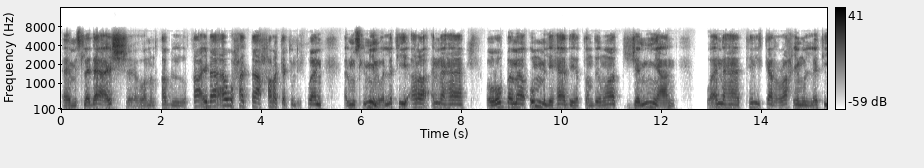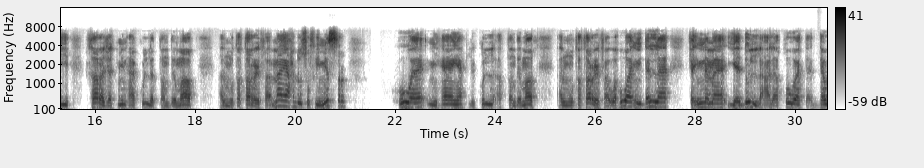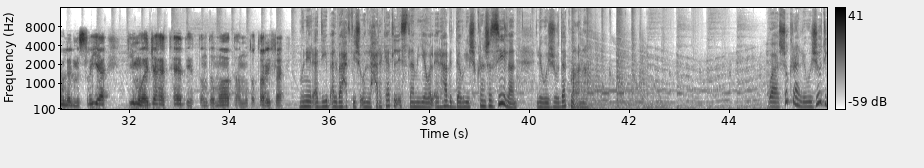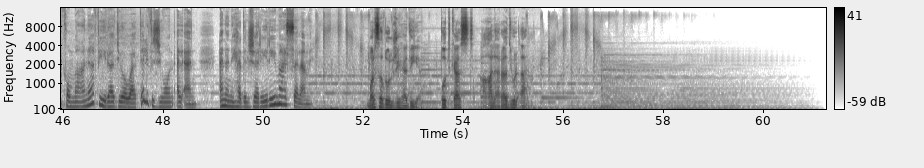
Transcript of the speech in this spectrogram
مثل داعش ومن قبل القاعدة أو حتى حركة الإخوان المسلمين والتي أرى أنها ربما أم لهذه التنظيمات جميعا وأنها تلك الرحم التي خرجت منها كل التنظيمات المتطرفة. ما يحدث في مصر هو نهاية لكل التنظيمات المتطرفة وهو إن دل فإنما يدل على قوة الدولة المصرية في مواجهة هذه التنظيمات المتطرفة. منير أديب الباحث في شؤون الحركات الإسلامية والإرهاب الدولي. شكرا جزيلا لوجودك معنا. وشكرا لوجودكم معنا في راديو وتلفزيون الآن. أنا نهاد الجريري مع السلامة. مرصد الجهادية بودكاست على راديو الآن.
